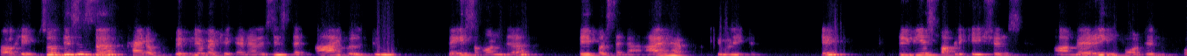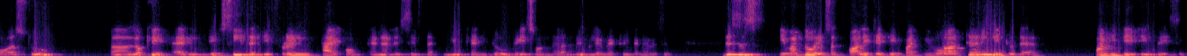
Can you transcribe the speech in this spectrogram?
Okay, so this is the kind of bibliometric analysis that I will do based on the papers that I have accumulated. Okay, previous publications are very important for us to uh, locate and see the different type of analysis that you can do based on the bibliometric analysis. This is, even though it's a qualitative, but you are turning into the quantitative basis,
